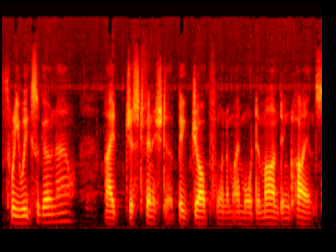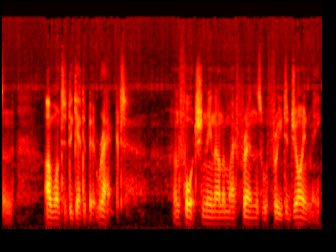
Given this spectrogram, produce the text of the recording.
three weeks ago now, I'd just finished a big job for one of my more demanding clients, and I wanted to get a bit wrecked. Unfortunately, none of my friends were free to join me,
